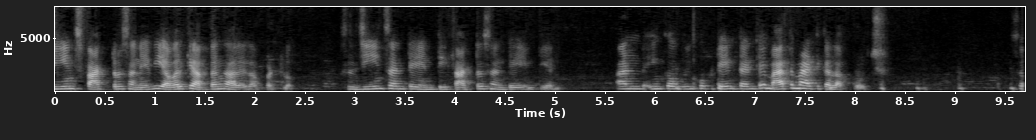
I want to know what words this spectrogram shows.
జీన్స్ ఫ్యాక్టర్స్ అనేవి ఎవరికి అర్థం కాలేదు అప్పట్లో. అసలు జీన్స్ అంటే ఏంటి? ఫ్యాక్టర్స్ అంటే ఏంటి అని. అండ్ ఇంకో ఇంకొకటి ఏంటంటే mathematical approach so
